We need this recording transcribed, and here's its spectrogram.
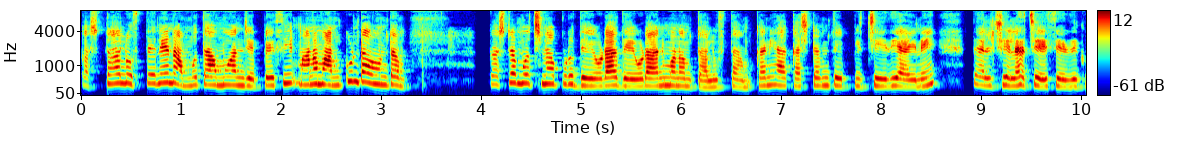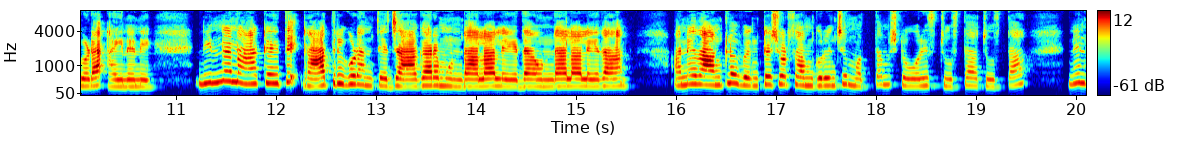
కష్టాలు వస్తేనే నమ్ముతాము అని చెప్పేసి మనం అనుకుంటా ఉంటాం. కష్టం వచ్చినప్పుడు దేవుడా దేవుడా అని మనం తలుస్తాం. కానీ ఆ కష్టం తెప్పించేది ఆయనే తలిచేలా చేసేది కూడా ఆయననే. నిన్న నాకైతే రాత్రి కూడా అంతే జాగారం ఉండాలా లేదా ఉండాలా లేదా అనే దాంట్లో వెంకటేశ్వర స్వామి గురించి మొత్తం స్టోరీస్ చూస్తా చూస్తా నేను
